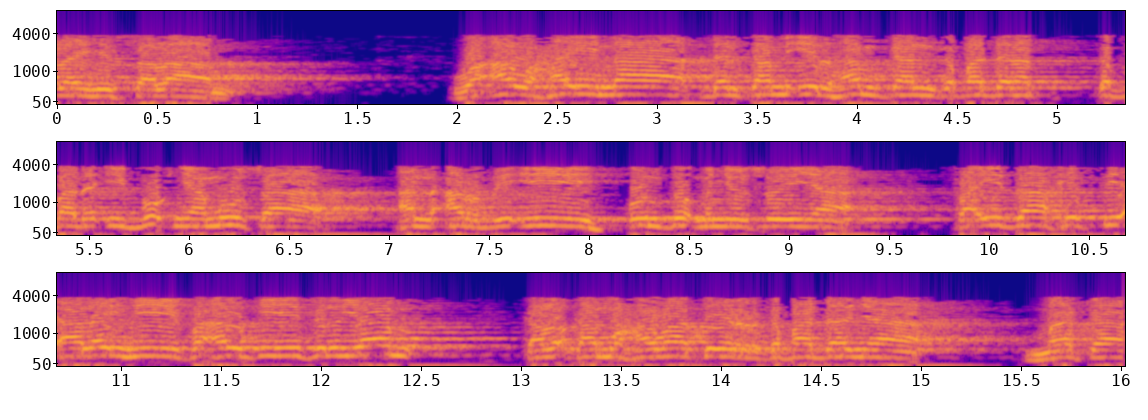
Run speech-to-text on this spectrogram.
alaihi salam. Wa auhayna dan kami ilhamkan kepada kepada ibunya Musa an ardi'i untuk menyusuinya. Fa idza khifti alaihi fa alqihi fil yam. Kalau kamu khawatir kepadanya maka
